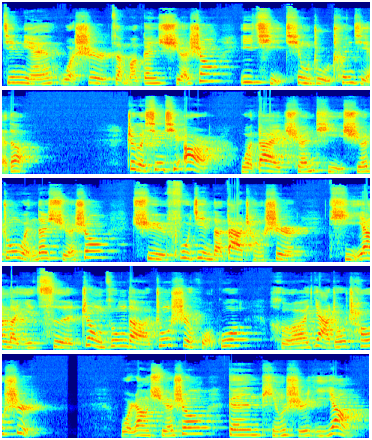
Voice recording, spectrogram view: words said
今年我是怎么跟学生一起庆祝春节的。这个星期二，我带全体学中文的学生去附近的大城市，体验了一次正宗的中式火锅和亚洲超市。我让学生跟平时一样，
